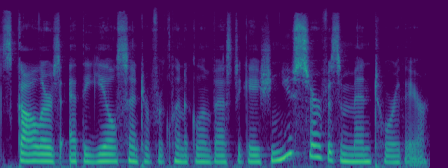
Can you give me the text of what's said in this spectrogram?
scholars at the Yale Center for Clinical Investigation, you serve as a mentor there.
